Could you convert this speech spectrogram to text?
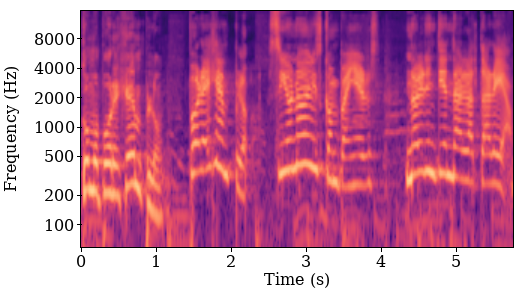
Como por ejemplo... Por ejemplo, si uno de mis compañeros no le entienda la tarea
